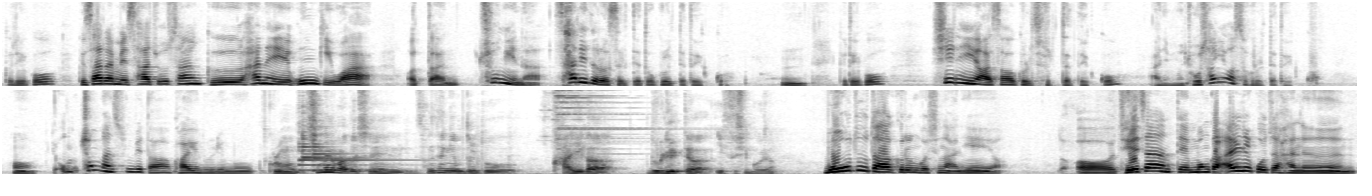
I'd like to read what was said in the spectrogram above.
그리고 그 사람의 사주상 그 한 해의 운기와 어떠한 충이나 살이 들었을 때도 그럴 때도 있고 음, 그리고 신이 와서 그럴 때도 있고 아니면 조상이 와서 그럴 때도 있고 어, 엄청 많습니다 가위 눌림은 그러면 신을 받으신 선생님들도 가위가 눌릴 때가 있으신 거예요? 모두 다 그런 것은 아니에요. 어, 제자한테 뭔가 알리고자 하는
